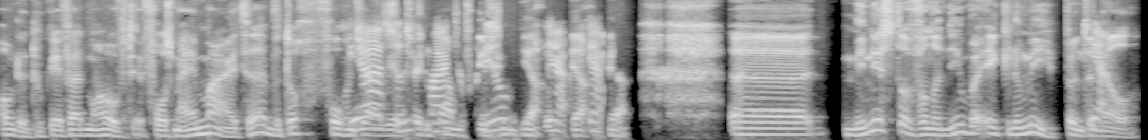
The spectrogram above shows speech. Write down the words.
oh, dat doe ik even uit mijn hoofd. Volgens mij in maart. Hè? Hebben we toch volgend ja, jaar weer Tweede Kamerverkiezing? Ja, ja, ja, ja. ja. Uh, minister van de Nieuwe Economie.nl.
